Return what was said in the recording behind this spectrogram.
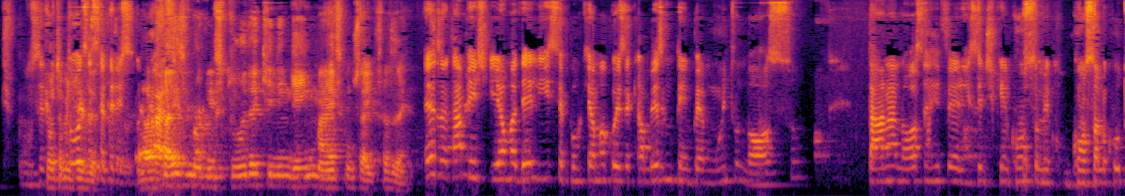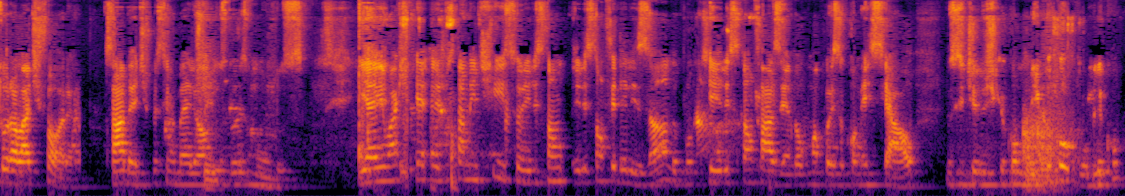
Tipo, você totalmente tem todas as referências Ela faz uma mistura que ninguém mais consegue fazer. Exatamente. E é uma delícia, porque é uma coisa que ao mesmo tempo é muito nosso, tá na nossa referência de quem consome, consome cultura lá de fora. Sabe? É tipo assim, o melhor Sim. dos dois mundos. E aí eu acho que é justamente isso. Eles estão eles fidelizando porque eles estão fazendo alguma coisa comercial, no sentido de que comunica com o público,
